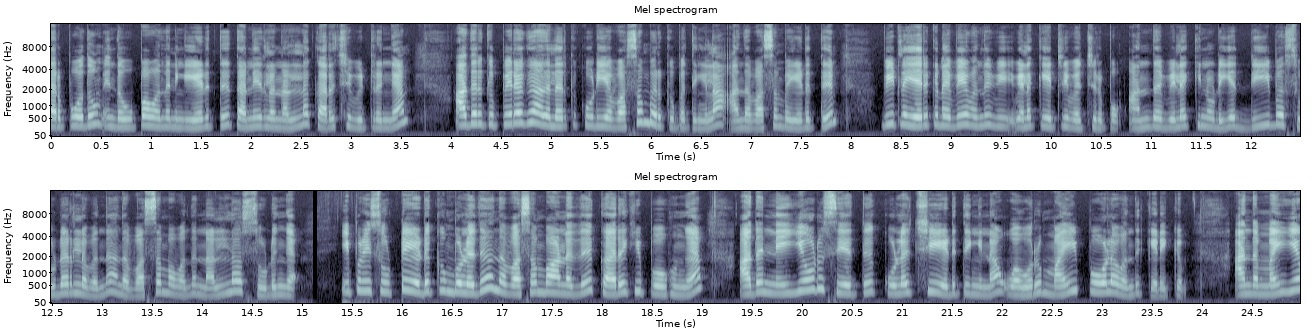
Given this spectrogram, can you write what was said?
தற்போதும் இந்த உப்பை வந்து நீங்கள் எடுத்து தண்ணீரில் நல்லா கரைச்சி விட்டுருங்க. அதற்கு பிறகு அதில் இருக்கக்கூடிய வசம்பு இருக்குது பார்த்தீங்களா அந்த வசம்பை எடுத்து வீட்டில் ஏற்கனவே வந்து வி விளக்கேற்றி வச்சுருப்போம். அந்த விளக்கினுடைய தீப சுடரில் வந்து அந்த வசம்பை வந்து நல்லா சுடுங்க. இப்படி சுட்டு எடுக்கும் பொழுது அந்த வசம்பானது கருகி போகுங்க. அதை நெய்யோடு சேர்த்து குழச்சி எடுத்திங்கன்னா ஒரு மை போல் வந்து கிடைக்கும். அந்த மையை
